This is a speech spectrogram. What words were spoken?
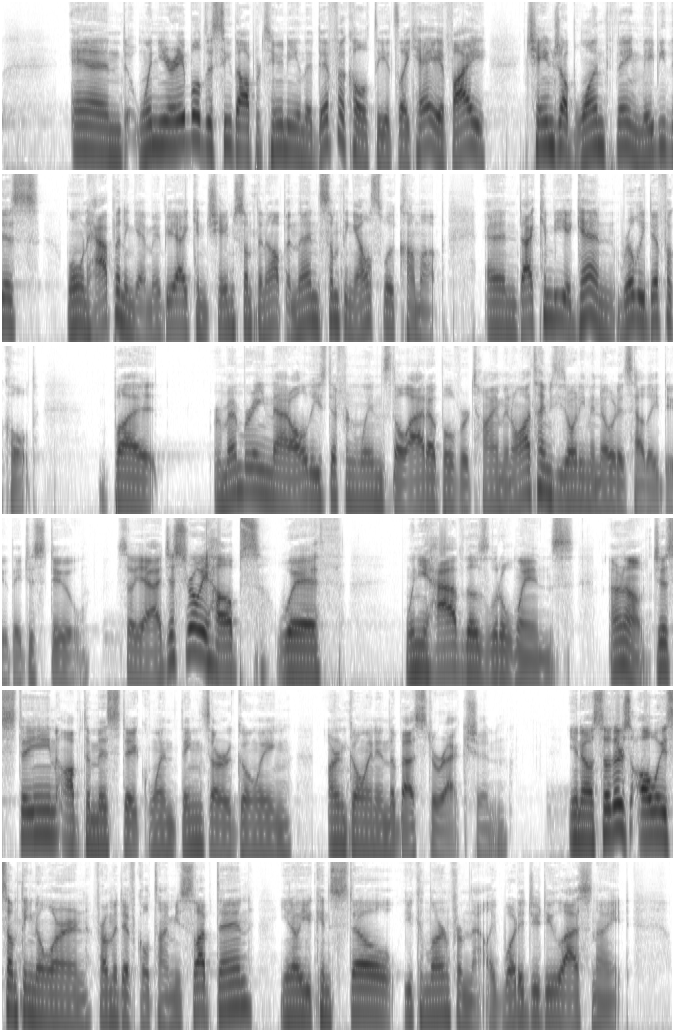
And when you're able to see the opportunity and the difficulty, it's like, hey, if I change up one thing, maybe this won't happen again. Maybe I can change something up and then something else will come up. And that can be, again, really difficult. But remembering that all these different wins, they'll add up over time. And a lot of times you don't even notice how they do, they just do. So, yeah, it just really helps with when you have those little wins. I don't know, just staying optimistic when things are going aren't going in the best direction. You know, so there's always something to learn from a difficult time. You slept in, you know, you can still you can learn from that. Like what did you do last night?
